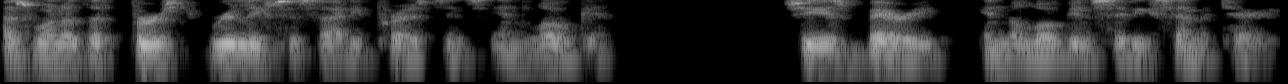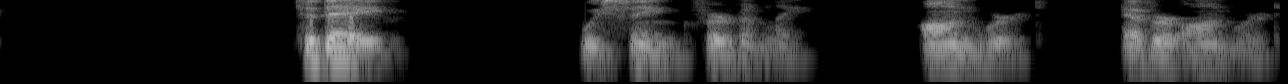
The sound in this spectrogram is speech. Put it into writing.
as one of the first Relief Society presidents in Logan. She is buried in the Logan City Cemetery. Today, we sing fervently, onward, ever onward,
